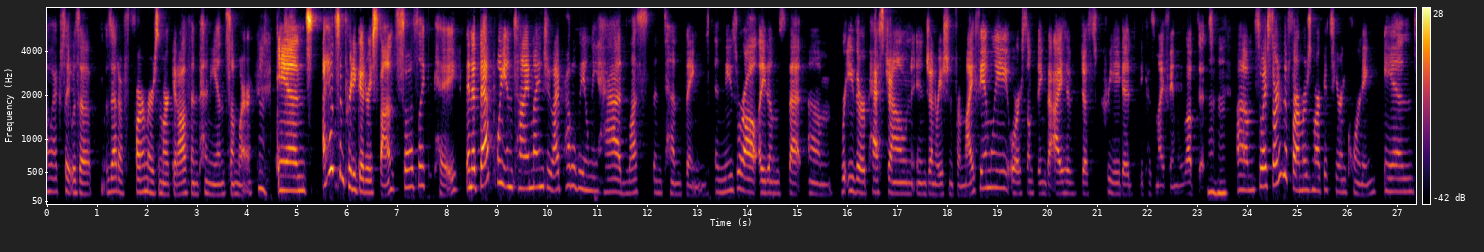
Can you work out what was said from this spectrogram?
Oh, actually, it was a was at a farmer's market off in Penn Yan somewhere. Hmm. And I had some pretty good response. So I was like, okay. And at that point in time, mind you, I probably only had less than 10 things. And these were all items that um, were either passed down in generation from my family or something that I have just created because my family loved it. Mm-hmm. Um, so I started the farmers markets here in Corning, and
